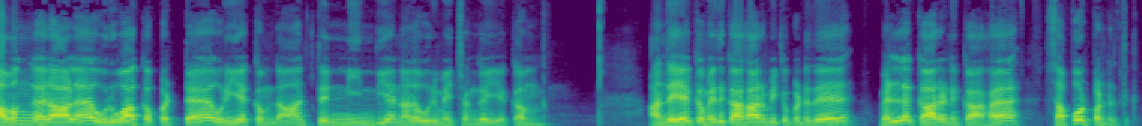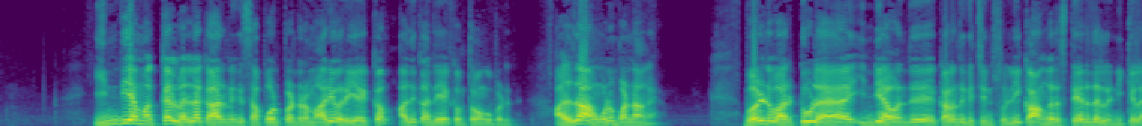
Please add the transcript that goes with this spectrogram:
அவங்களால உருவாக்கப்பட்ட ஒரு இயக்கம் தான் தென் இந்திய நல உரிமை சங்க இயக்கம். அந்த இயக்கம் எதுக்காக ஆரம்பிக்கப்பட்டது? வெள்ளைக்காரனுக்காக சப்போர்ட் பண்ணுறதுக்கு இந்திய மக்கள் வெள்ளக்காரனுக்கு சப்போர்ட் பண்ணுற மாதிரி ஒரு இயக்கம் அதுக்கு அந்த இயக்கம் துவங்கப்படுது. அதுதான் அவங்களும் பண்ணாங்க. வேர்ல்டு வார் டூவில் இந்தியா வந்து கலந்துக்குச்சின்னு சொல்லி காங்கிரஸ் தேர்தலில் நிற்கல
